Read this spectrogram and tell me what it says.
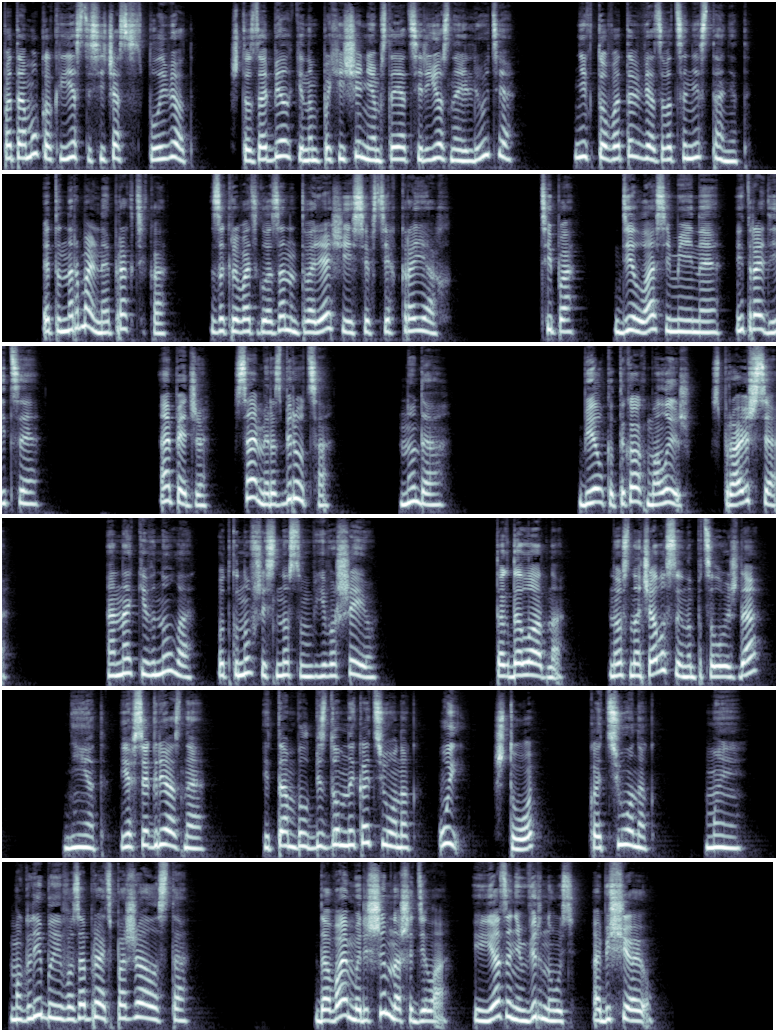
Потому как если сейчас всплывет, что за Белкиным похищением стоят серьезные люди, никто в это ввязываться не станет. Это нормальная практика — закрывать глаза на творящиеся в тех краях. Типа, дела семейные и традиции. Опять же, сами разберутся. Ну да. «Белка, ты как, малыш? Справишься?» Она кивнула, уткнувшись носом в его шею. «Тогда ладно. Но сначала сына поцелуешь, да?» «Нет, я вся грязная. И там был бездомный котенок. Ой, что?» «Котенок. Мы могли бы его забрать, пожалуйста?» Давай мы решим наши дела, и я за ним вернусь, обещаю.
